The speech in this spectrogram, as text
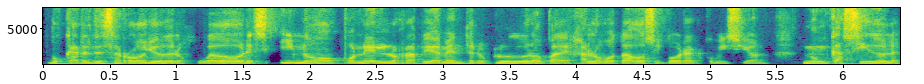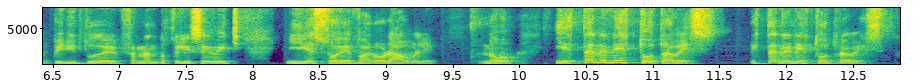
Buscar el desarrollo de los jugadores y no ponerlos rápidamente en el Club de Europa, dejarlos votados y cobrar comisión. Nunca ha sido el espíritu de Fernando Felicevich y eso es valorable. ¿no? Y están en esto otra vez. Están en esto otra vez.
